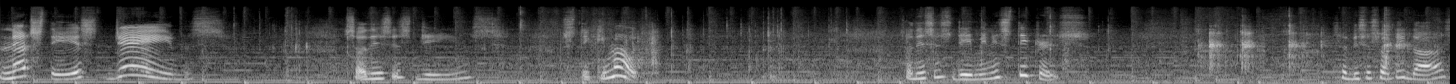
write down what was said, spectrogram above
Next is James. So this is James. Stick him out. So this is James and his stickers. So this is what he does.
